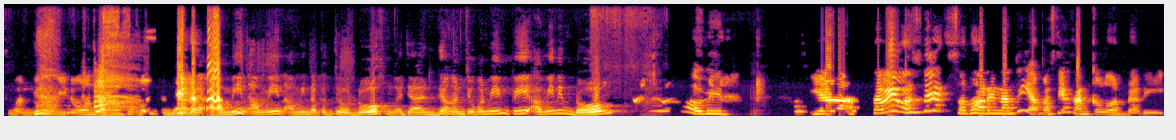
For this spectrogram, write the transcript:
cuman mimpi doang yang aku amin amin amin dapat jodoh nggak jangan jangan cuma mimpi aminin dong Amin. Ya, tapi maksudnya suatu hari nanti ya pasti akan keluar dari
